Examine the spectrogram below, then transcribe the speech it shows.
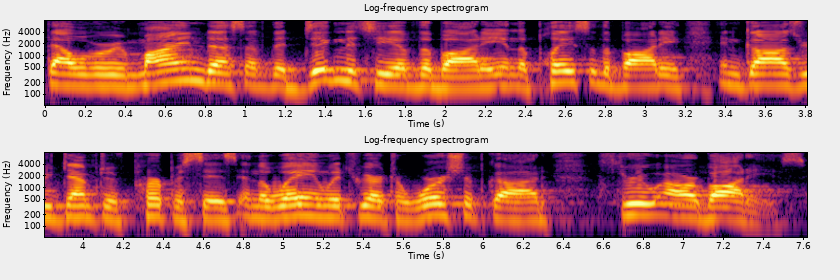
that will remind us of the dignity of the body and the place of the body in God's redemptive purposes and the way in which we are to worship God through our bodies.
